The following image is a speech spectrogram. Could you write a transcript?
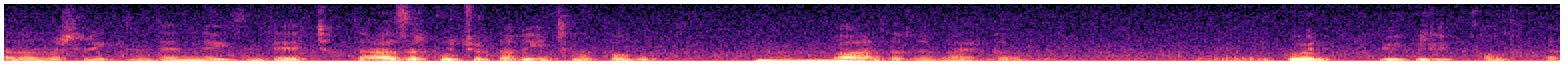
анан ошол шекилинде негизинде чыкты азыркы учурда кыйынчылык болбойт баардыгы баягы көнүп билип калдык да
